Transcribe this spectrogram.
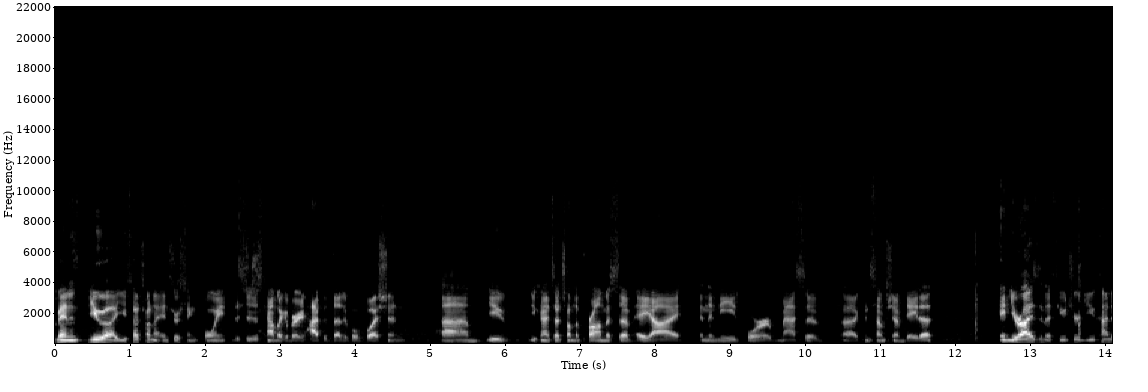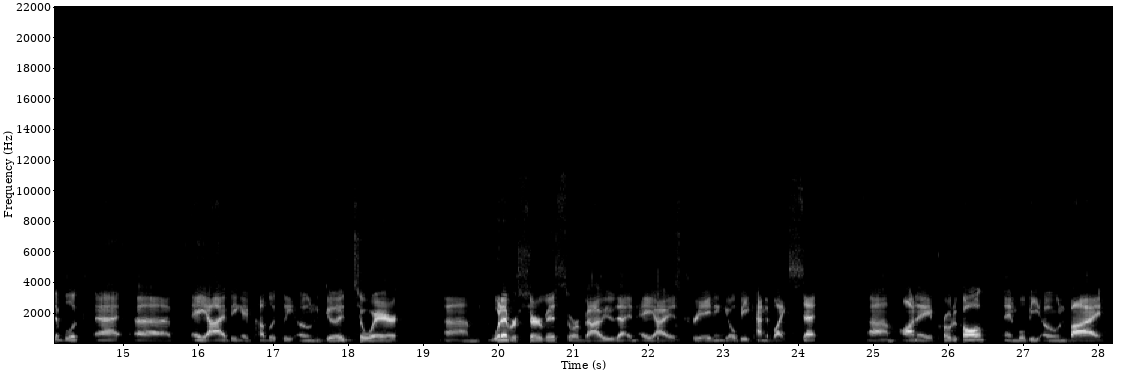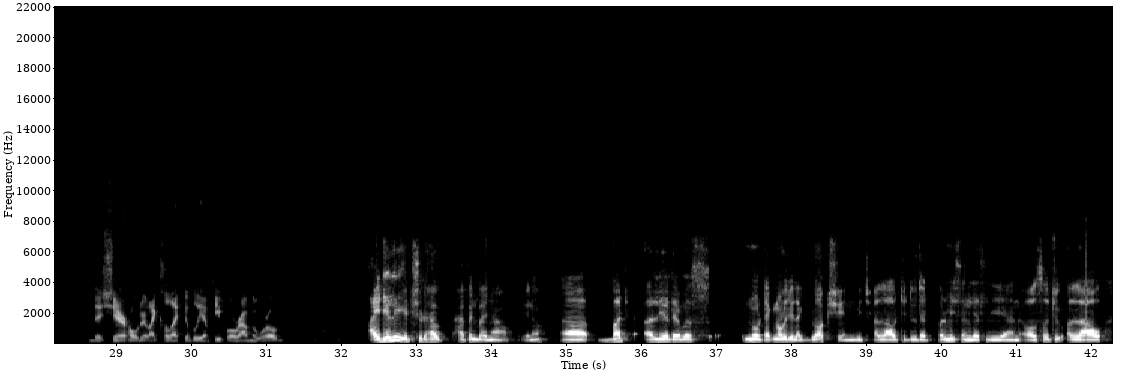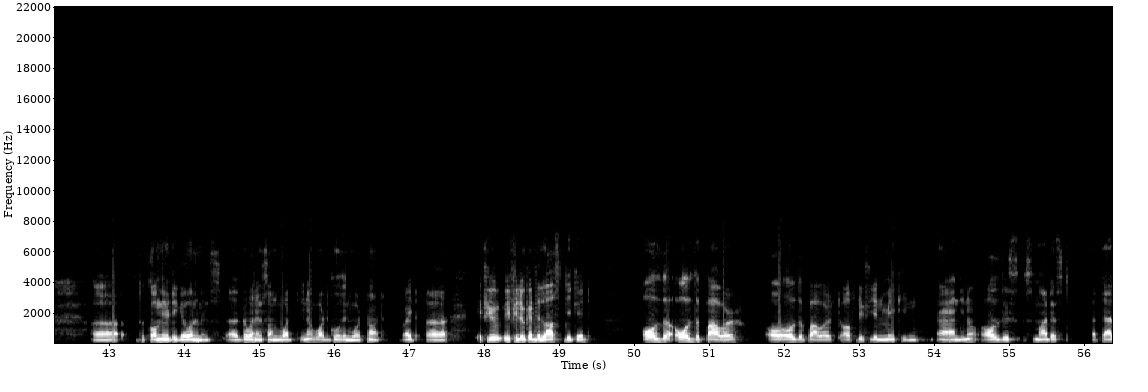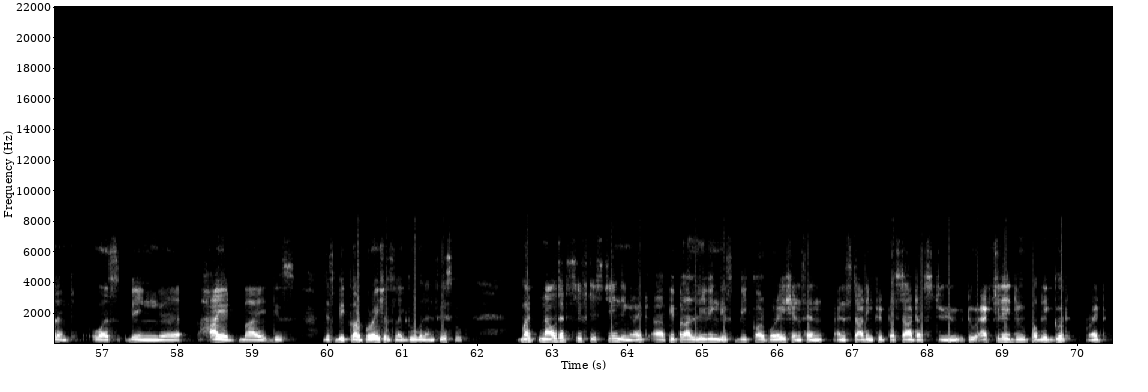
Man, you uh, you touch on an interesting point. This is just kind of like a very hypothetical question. Um, you you kind of touch on the promise of AI and the need for massive uh, consumption of data. in your eyes in the future, do you kind of look at uh, AI being a publicly owned good to where um, whatever service or value that an AI is creating, it'll be kind of like set um, on a protocol and will be owned by the shareholder, like collectively of people around the world? Ideally, it should have happened by now, you know. Uh, but earlier there was no technology like blockchain, which allowed to do that permissionlessly and also to allow the community governments uh, governance on what you know what goes and what not, right? Uh, if you if you look at the last decade, all the all the power all, all the power of decision making and you know all this smartest uh, talent was being uh, hired by these these big corporations like Google and Facebook. But now that shift is changing, right? Uh, people are leaving these big corporations and and starting crypto startups to to actually do public good, right?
